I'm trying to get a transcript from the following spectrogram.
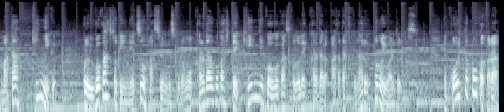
また、筋肉。これ動かす時に熱を発するんですけども、体を動かして筋肉を動かすことで体が温かくなるとも言われております。こういった効果から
